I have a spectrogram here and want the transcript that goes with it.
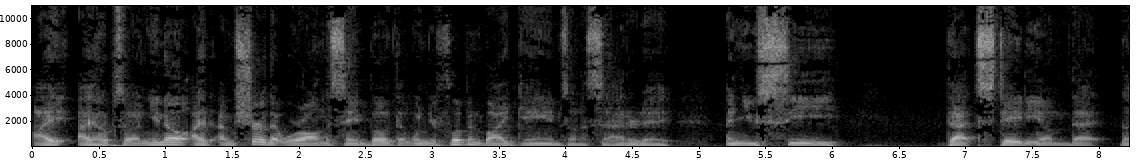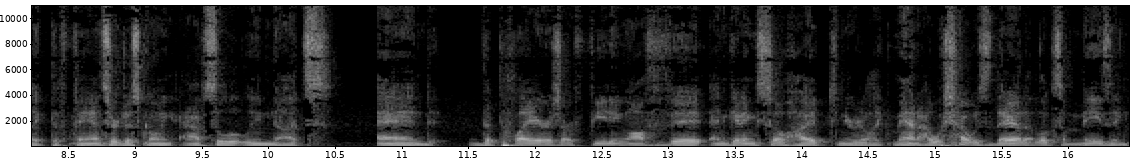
I, I hope so. And you know, I, I'm sure that we're all in the same boat that when you're flipping by games on a Saturday and you see that stadium that like the fans are just going absolutely nuts and the players are feeding off of it and getting so hyped, and you're like, man, I wish I was there. That looks amazing.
